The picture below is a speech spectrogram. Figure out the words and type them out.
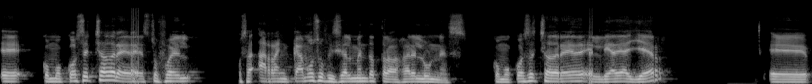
eh, como cosecha adrede, esto fue el, o sea, arrancamos oficialmente a trabajar el lunes. Como cosecha adrede, el día de ayer, eh,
